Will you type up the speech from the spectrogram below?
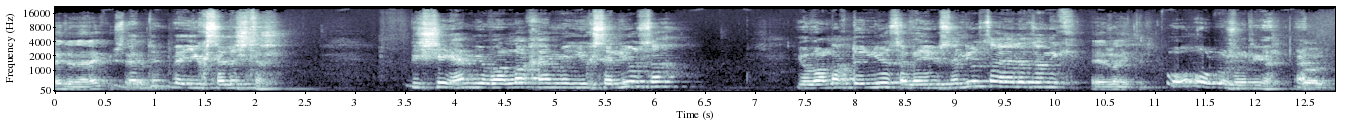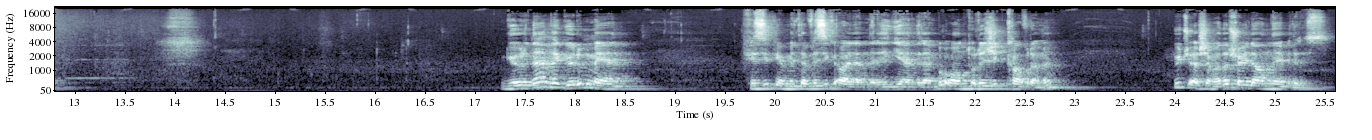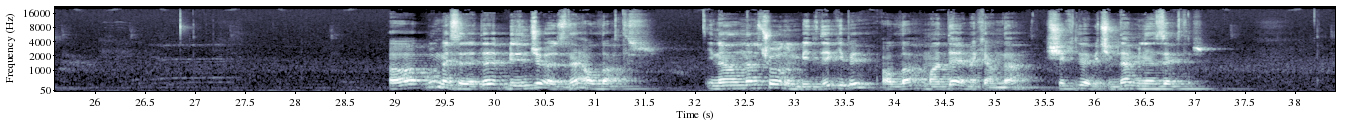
Ve dönerek yükseliyor. ve, ve yükseliştir. Bir şey hem yuvarlak hem yükseliyorsa, yuvarlak dönüyorsa ve yükseliyorsa helezonik Helezoniktir. o olmuş oluyor. Doğru. Görünen ve görünmeyen fizik ve metafizik alemleri ilgilendiren bu ontolojik kavramı üç aşamada şöyle anlayabiliriz. A. Bu meselede birinci özne Allah'tır. İnananların çoğunun bildiği gibi Allah madde ve mekandan, şekil ve biçimden münezzehtir.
